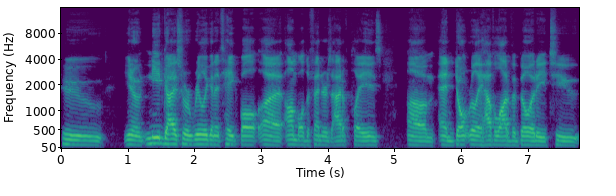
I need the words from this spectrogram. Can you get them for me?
who you know need guys who are really going to take ball uh, on ball defenders out of plays um, and don't really have a lot of ability to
